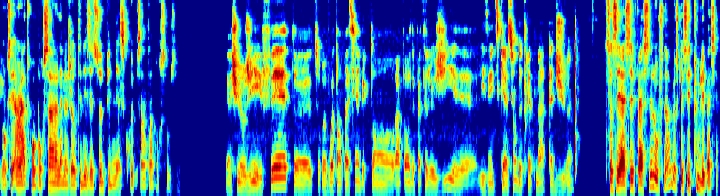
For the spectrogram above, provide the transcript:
Donc, c'est 1 à 3% la majorité des études, puis le NESQIP s'entend pour ça aussi. La chirurgie est faite, euh, tu revois ton patient avec ton rapport de pathologie, euh, les indications de traitement adjuvant. Ça, c'est assez facile au final parce que c'est tous les patients.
